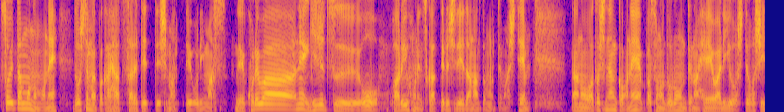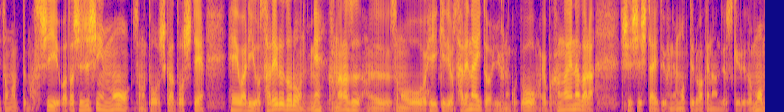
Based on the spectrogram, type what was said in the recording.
そういったものもねどうしてもやっぱ開発されてってしまっております。でこれはね技術を悪い方に使ってる事例だなと思ってましてあの私なんかはねやっぱそのドローンっていうのは平和利用してほしいと思ってますし私自身もその投資家として平和利用されるドローンにね必ずその兵器利用されないというふうなことをやっぱ考えながら出資したいというふうに思ってるわけなんですけれども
